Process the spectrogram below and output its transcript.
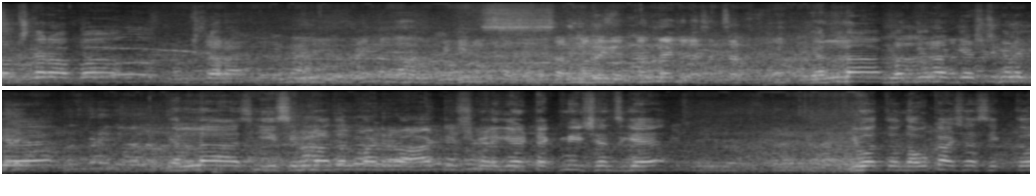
ನಮಸ್ಕಾರ ಅಪ್ಪ. ನಮಸ್ಕಾರ. ಎಲ್ಲ ಬಂದಿರೋ ಗೆಸ್ಟ್ಗಳಿಗೆ ಎಲ್ಲ ಈ ಸಿನಿಮಾದಲ್ಲಿ ಮಾಡಿರೋ ಆರ್ಟಿಸ್ಟ್ಗಳಿಗೆ ಟೆಕ್ನಿಷಿಯನ್ಸ್ಗೆ ಇವತ್ತೊಂದು ಅವಕಾಶ ಸಿಕ್ತು.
